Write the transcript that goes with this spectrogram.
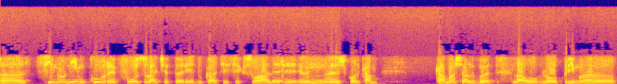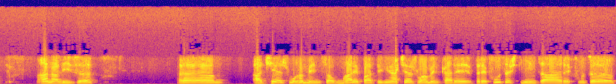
uh, sinonim cu refuzul acceptării educației sexuale în, în școli. Cam, cam așa-l văd la o, la o primă analiză. Uh, aceiași oameni sau mare parte din aceiași oameni care refuză știința, refuză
